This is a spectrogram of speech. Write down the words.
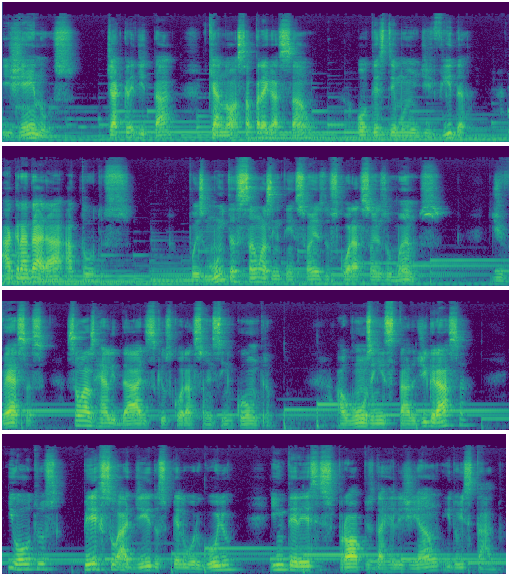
ingênuos de acreditar que a nossa pregação ou testemunho de vida agradará a todos, pois muitas são as intenções dos corações humanos, diversas são as realidades que os corações se encontram, alguns em estado de graça e outros persuadidos pelo orgulho e interesses próprios da religião e do Estado.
